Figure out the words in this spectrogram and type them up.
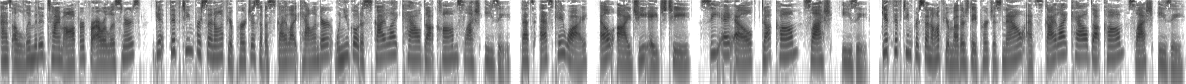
As a limited time offer for our listeners, get 15% off your purchase of a Skylight calendar when you go to skylightcal.com slash easy. That's S-K-Y-L-I-G-H-T-C-A-L dot com slash easy. Get 15% off your Mother's Day purchase now at skylightcal.com slash easy.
